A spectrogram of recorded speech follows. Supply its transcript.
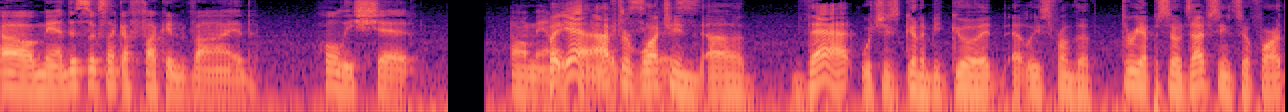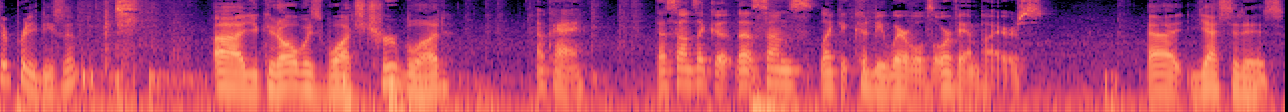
Oh man, this looks like a fucking vibe. Holy shit. Oh man. But I yeah, after watching uh, that, which is going to be good, at least from the three episodes I've seen so far, they're pretty decent. Uh, you could always watch True Blood. Okay. That sounds like a, that sounds like it could be werewolves or vampires. Uh, yes, it is.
